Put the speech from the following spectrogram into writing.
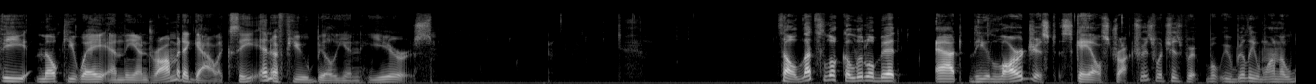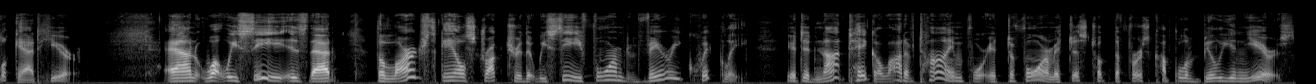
the Milky Way and the Andromeda galaxy in a few billion years. So let's look a little bit at the largest scale structures, which is what we really want to look at here. And what we see is that the large scale structure that we see formed very quickly. It did not take a lot of time for it to form. It just took the first couple of billion years.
